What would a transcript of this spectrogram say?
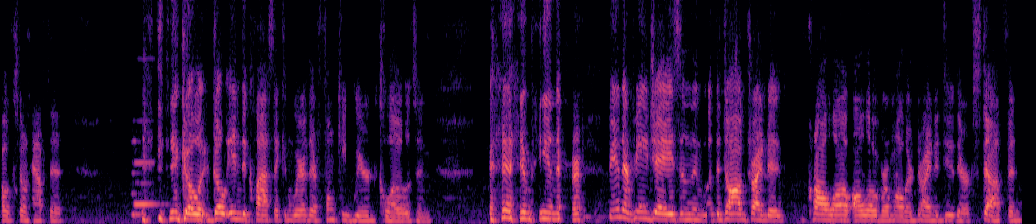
folks don't have to go go into classic and wear their funky weird clothes and, and be in their be in their pjs and then with the dog trying to crawl all, all over them while they're trying to do their stuff and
